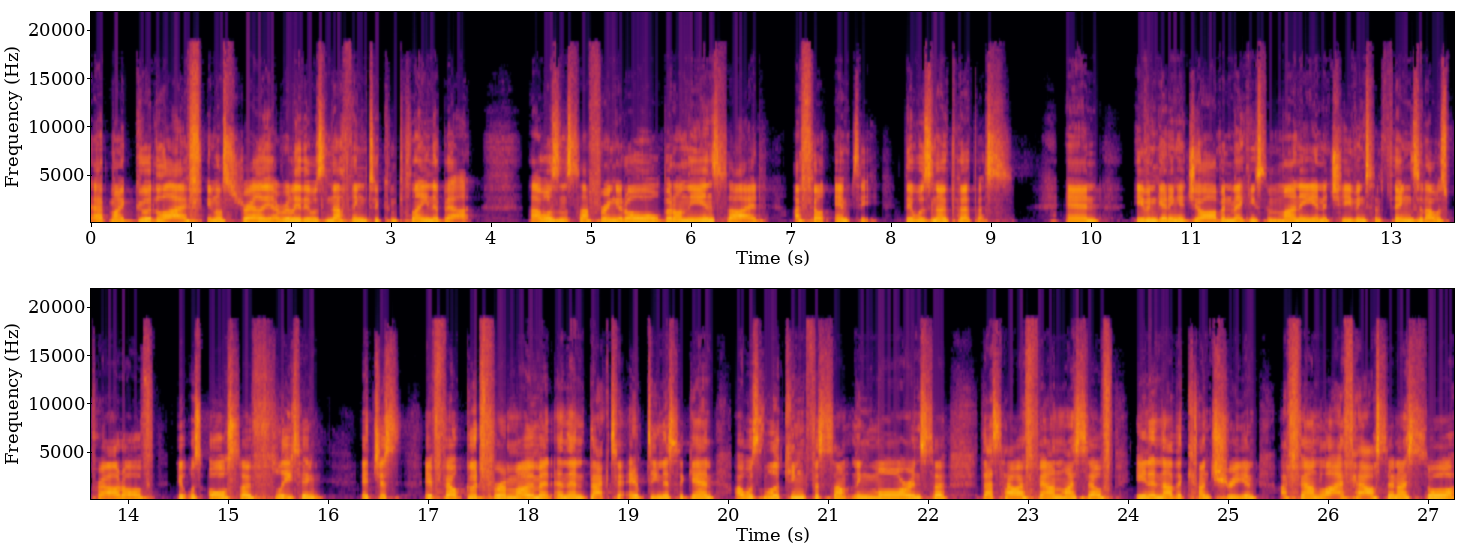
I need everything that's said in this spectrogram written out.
at my good life in Australia, really there was nothing to complain about. I wasn't suffering at all, but on the inside, I felt empty. There was no purpose. And even getting a job and making some money and achieving some things that I was proud of, it was also fleeting. It just it felt good for a moment and then back to emptiness again. I was looking for something more. And so that's how I found myself in another country. And I found Lifehouse and I saw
